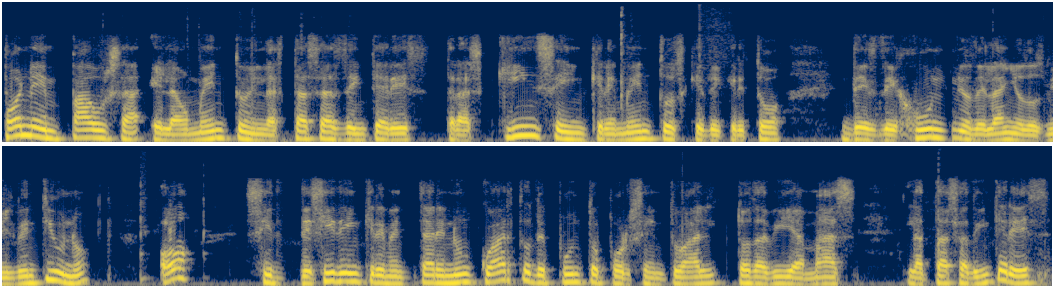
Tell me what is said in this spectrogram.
pone en pausa el aumento en las tasas de interés tras 15 incrementos que decretó desde junio del año 2021, o si decide incrementar en un cuarto de punto porcentual todavía más la tasa de interés.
